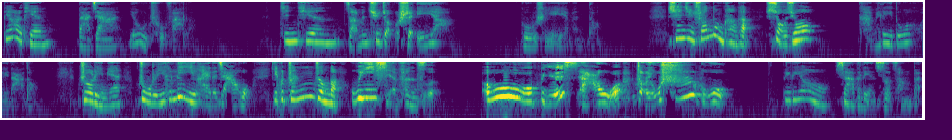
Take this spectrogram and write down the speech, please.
第二天，大家又出发了。今天咱们去找谁呀？故事爷爷问道。先进山洞看看，小心哦。卡梅利多回答道：“这里面住着一个厉害的家伙，一个真正的危险分子。”哦，别吓我，这儿有尸骨。贝利奥吓得脸色苍白。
